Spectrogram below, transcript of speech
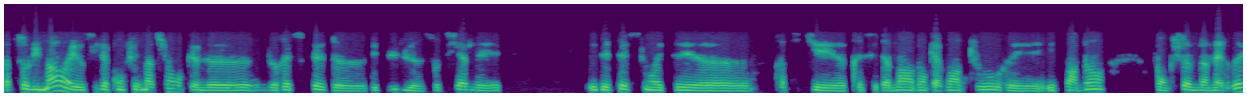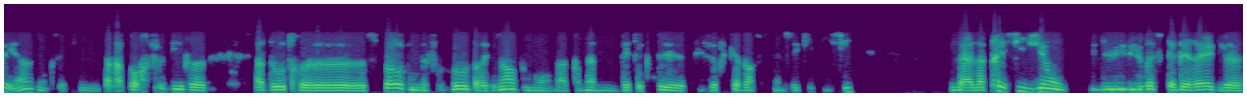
Absolument, et aussi la confirmation que le, le respect de, des bulles sociales et, et des tests qui ont été euh, pratiqués précédemment, donc avant le tour et, et pendant, fonctionne à merveille. Hein. Donc, par rapport, je veux dire, euh, à d'autres euh, sports, comme le football par exemple, où on a quand même détecté plusieurs cas dans certaines équipes ici. La, précision du, respect des règles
